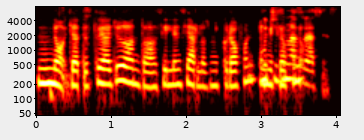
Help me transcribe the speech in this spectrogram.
No, ya te estoy ayudando a silenciar los micrófonos. Muchísimas gracias.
